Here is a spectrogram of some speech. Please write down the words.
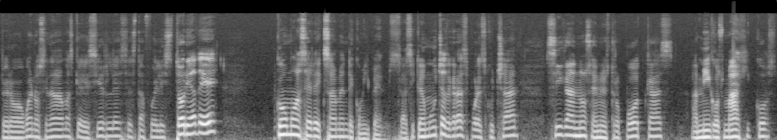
Pero bueno, sin nada más que decirles, esta fue la historia de cómo hacer examen de Comipems. Así que muchas gracias por escuchar. Síganos en nuestro podcast, amigos mágicos.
